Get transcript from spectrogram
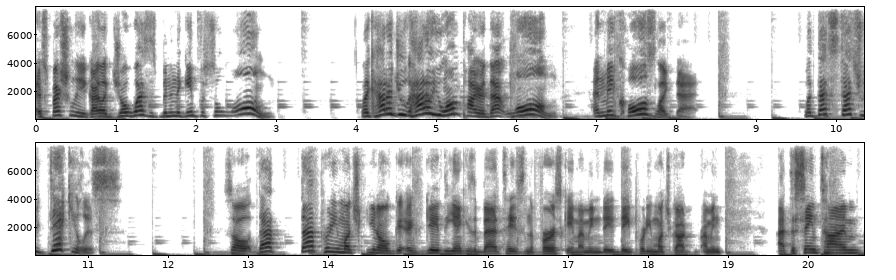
especially a guy like Joe West has been in the game for so long. Like, how did you, how do you umpire that long and make calls like that? Like, that's that's ridiculous. So that that pretty much, you know, g- gave the Yankees a bad taste in the first game. I mean, they they pretty much got. I mean, at the same time,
